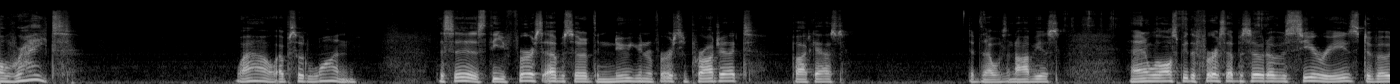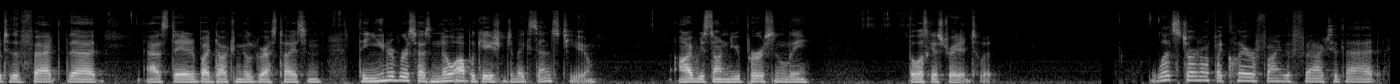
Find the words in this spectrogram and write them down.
All right. Wow, episode one. This is the first episode of the new University Project podcast, if that wasn't obvious. And it will also be the first episode of a series devoted to the fact that, as stated by Dr. Neil deGrasse Tyson, the universe has no obligation to make sense to you. Obviously, not you personally, but let's get straight into it. Let's start off by clarifying the fact that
